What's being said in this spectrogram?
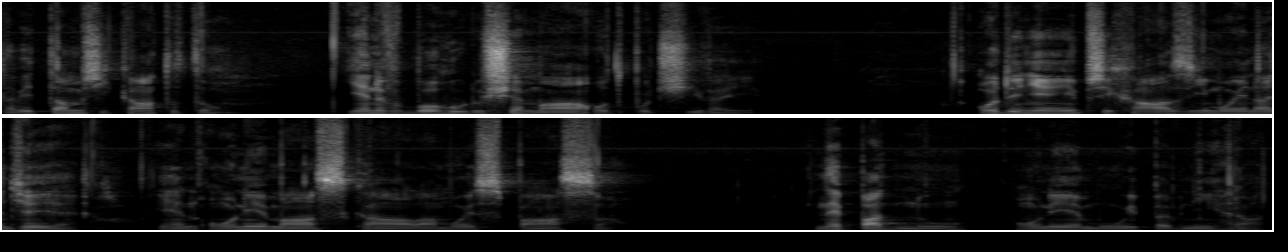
David tam říká toto. Jen v Bohu duše má, odpočívej. Od něj přichází moje naděje. Jen on je má skála, moje spása. Nepadnu, on je můj pevný hrad.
